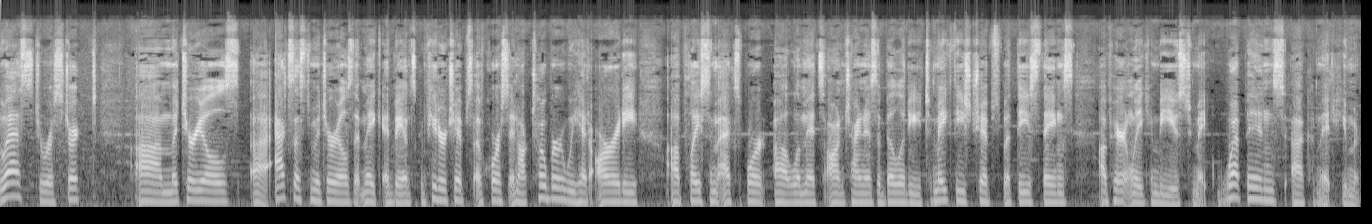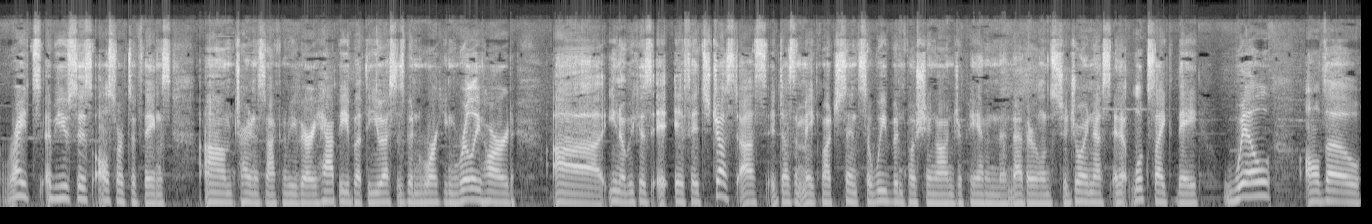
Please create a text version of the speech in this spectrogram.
U.S. to restrict um, materials, uh, access to materials that make advanced computer chips. Of course, in October, we had already uh, placed some export uh, limits on China's ability to make these chips, but these things apparently can be used to make weapons, uh, commit human rights abuses, all sorts of things. Um, China's not going to be very happy, but the U.S. has been working really hard. Uh, you know, because i if it's just us, it doesn't make much sense. So we've been pushing on Japan and the Netherlands to join us, and it looks like they will. Although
